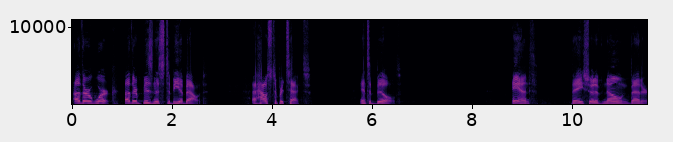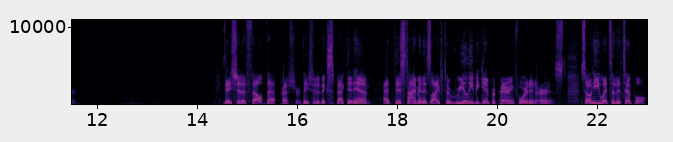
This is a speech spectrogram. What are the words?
other work, other business to be about, a house to protect and to build. And they should have known better. They should have felt that pressure. They should have expected him at this time in his life to really begin preparing for it in earnest. So he went to the temple.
